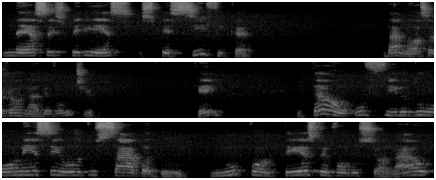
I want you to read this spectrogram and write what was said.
nessa experiência específica da nossa jornada evolutiva. Ok? Então, o Filho do Homem é Senhor do sábado, no contexto evolucional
